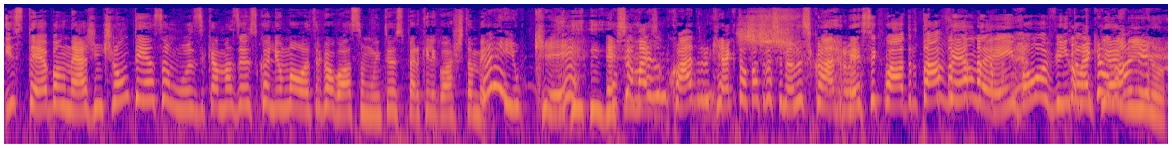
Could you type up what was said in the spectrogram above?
Esteban, né? A gente não tem essa música, mas eu escolhi uma outra que eu gosto muito e eu espero que ele goste também. Peraí, o quê? Esse é mais um quadro. Quem é que tá patrocinando esse quadro? Esse quadro tá à venda, hein? Vamos ouvir então Como é o que é o pianinho.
